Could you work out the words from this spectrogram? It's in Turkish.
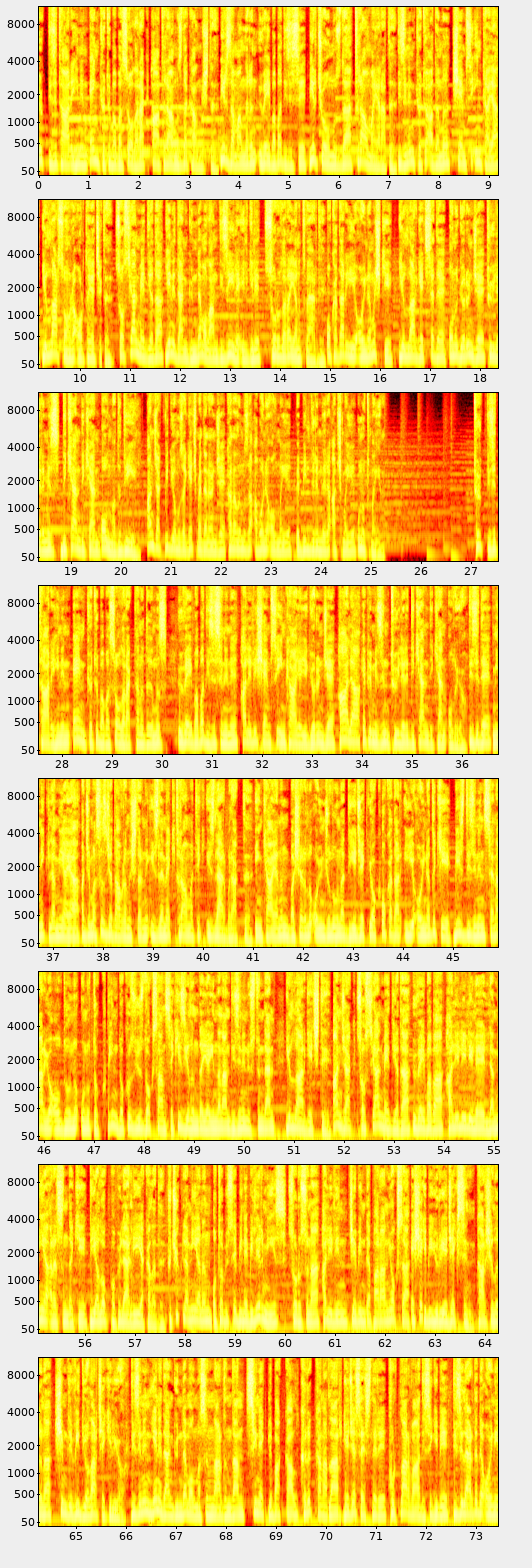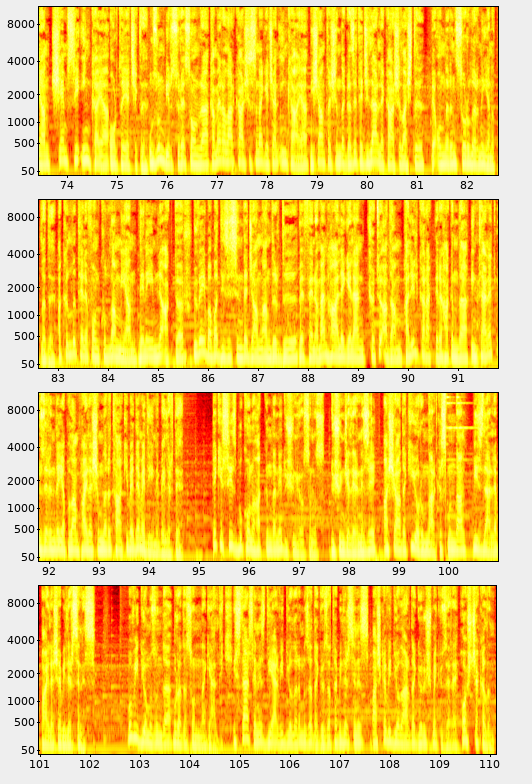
Türk dizi tarihinin en kötü babası olarak hatıramızda kalmıştı. Bir zamanların Üvey Baba dizisi birçoğumuzda travma yarattı. Dizinin kötü adamı Şemsi İnkaya yıllar sonra ortaya çıktı. Sosyal medyada yeniden gündem olan diziyle ilgili sorulara yanıt verdi. O kadar iyi oynamış ki yıllar geçse de onu görünce tüylerimiz diken diken olmadı değil. Ancak videomuza geçmeden önce kanalımıza abone olmayı ve bildirimleri açmayı unutmayın. Türk dizi tarihinin en kötü babası olarak tanıdığımız Üvey Baba dizisinin Halili Şemsi İnkaya'yı görünce hala hepimizin tüyleri diken diken oluyor. Dizide minik Lamia'ya acımasızca davranışlarını izlemek travmatik izler bıraktı. İnkaya'nın başarılı oyunculuğuna diyecek yok o kadar iyi oynadı ki biz dizinin senaryo olduğunu unuttuk. 1998 yılında yayınlanan dizinin üstünden yıllar geçti. Ancak sosyal medyada Üvey Baba Halil ile Lamia arasındaki diyalog popülerliği yakaladı. Küçük Lamia'nın otobüse binebilir miyiz sorusuna Halil'in cebinde paran yoksa eşek gibi yürüyeceksin karşılığına şimdi videolar çekiliyor. Dizinin yeniden gündem olmasının ardından Sinekli Bakkal, Kırık Kanatlar, Gece Sesleri, Kurtlar Vadisi gibi dizilerde de oynayan Şemsi İnkaya ortaya çıktı. Uzun bir süre sonra kameralar karşısına geçen İnkaya, Nişantaşı'nda gazetecilerle karşılaştı ve onların sorularını yanıtladı. Akıllı telefon kullanmayan deneyimli aktör, Üvey Baba dizisinde canlandırdığı ve fenomen hale gelen kötü adam Halil karakteri hakkında internet üzerinde yapılan paylaşımları takip edemediğini belirtti. Peki siz bu konu hakkında ne düşünüyorsunuz? Düşüncelerinizi aşağıdaki yorumlar kısmından bizlerle paylaşabilirsiniz. Bu videomuzun da burada sonuna geldik. İsterseniz diğer videolarımıza da göz atabilirsiniz. Başka videolarda görüşmek üzere. Hoşçakalın.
